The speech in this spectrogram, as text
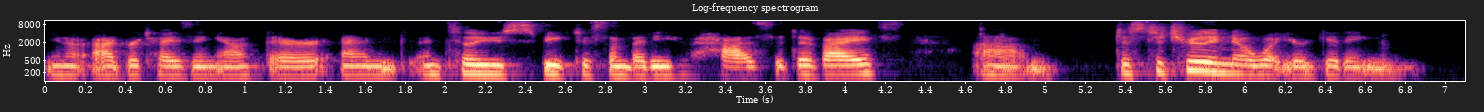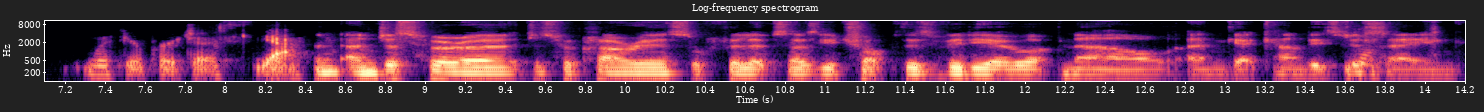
you know advertising out there and until you speak to somebody who has a device um, just to truly know what you're getting with your purchase yeah and, and just for uh, just for clarius or Philips, as you chop this video up now and get candice just yeah. saying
